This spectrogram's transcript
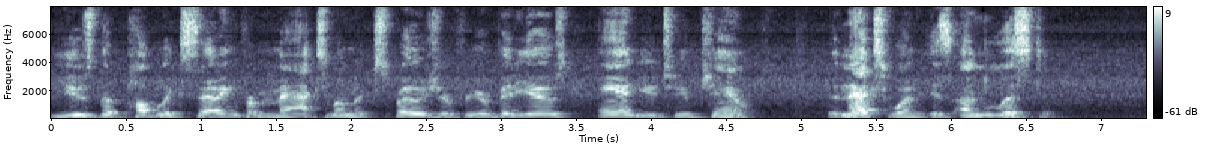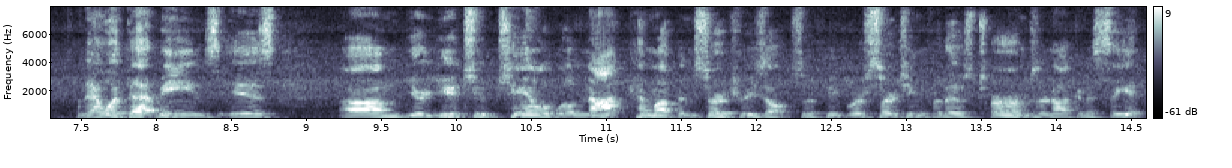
Use the public setting for maximum exposure for your videos and YouTube channels. The next one is unlisted. Now what that means is um, your YouTube channel will not come up in search results. So if people are searching for those terms they're not going to see it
